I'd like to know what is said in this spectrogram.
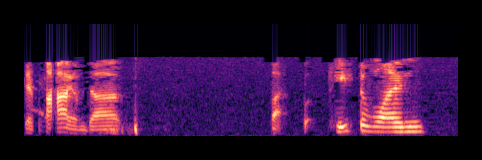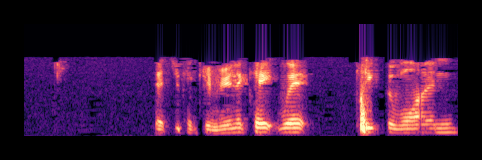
Then fire them, dog. But keep the one that you can communicate with. Keep the one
